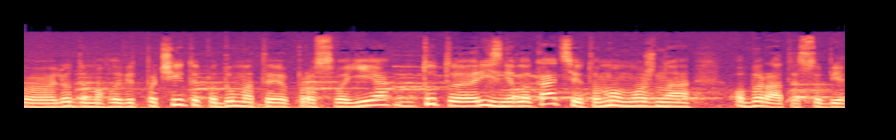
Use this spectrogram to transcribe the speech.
е, люди могли відпочити, подумати про своє. Тут е, різні локації, тому можна обирати собі.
